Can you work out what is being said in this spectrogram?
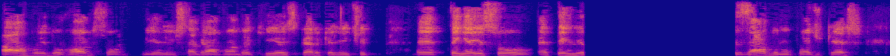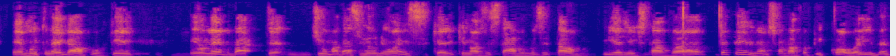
a árvore do Robson, e a gente está gravando aqui, eu espero que a gente é, tenha isso eternizado no podcast, é muito legal porque eu lembro da, de uma das reuniões que, que nós estávamos e tal, e a gente estava determinando, chamava Picol ainda,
